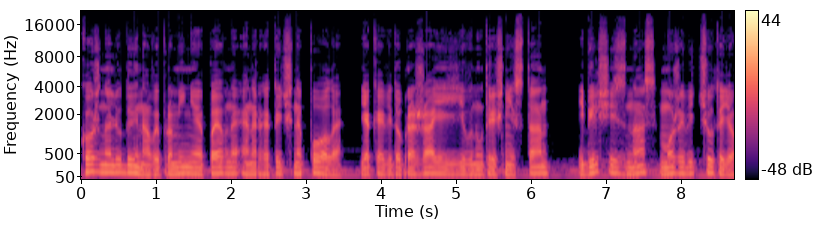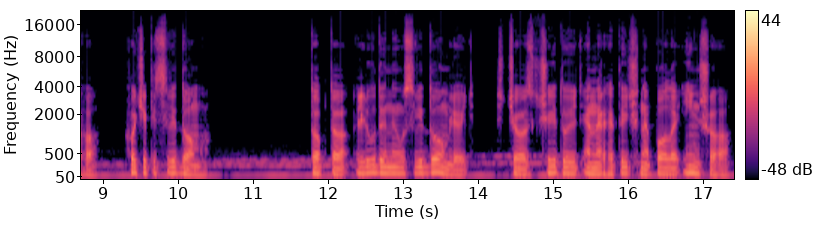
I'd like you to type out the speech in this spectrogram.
Кожна людина випромінює певне енергетичне поле, яке відображає її внутрішній стан, і більшість з нас може відчути його, хоч і підсвідомо. Тобто люди не усвідомлюють, що зчитують енергетичне поле іншого,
